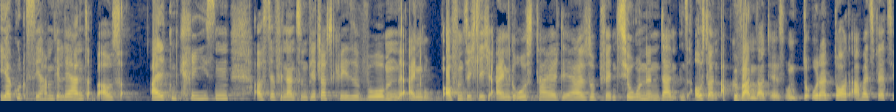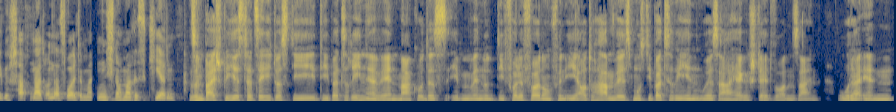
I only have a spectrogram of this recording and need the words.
Ja gut, Sie haben gelernt aus alten Krisen, aus der Finanz- und Wirtschaftskrise, wo ein, offensichtlich ein Großteil der Subventionen dann ins Ausland abgewandert ist und oder dort Arbeitsplätze geschaffen hat. Und das wollte man nicht nochmal riskieren. Also ein Beispiel hier ist tatsächlich, du hast die, die Batterien erwähnt, Marco, dass eben, wenn du die volle Förderung für ein E-Auto haben willst, muss die Batterie in den USA hergestellt worden sein. Oder in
